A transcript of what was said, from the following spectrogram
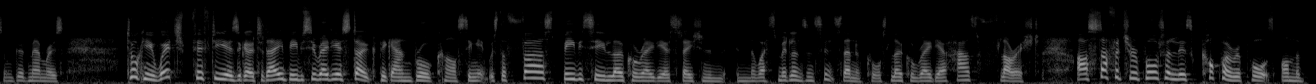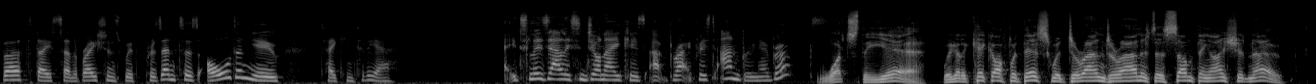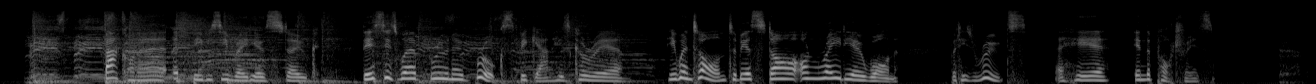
Some good memories. Talking of which, 50 years ago today, BBC Radio Stoke began broadcasting. It was the first BBC local radio station in, in, the West Midlands, and since then, of course, local radio has flourished. Our Staffordshire reporter Liz Copper reports on the birthday celebrations with presenters old and new taking to the air. It's Liz Ellis and John Akers at breakfast and Bruno Brookes. What's the year? We're going to kick off with this with Duran Duran. Is there something I should know? Back on air at BBC Radio Stoke. This is where Bruno Brookes began his career. He went on to be a star on Radio 1, but his roots are here in the Potteries.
